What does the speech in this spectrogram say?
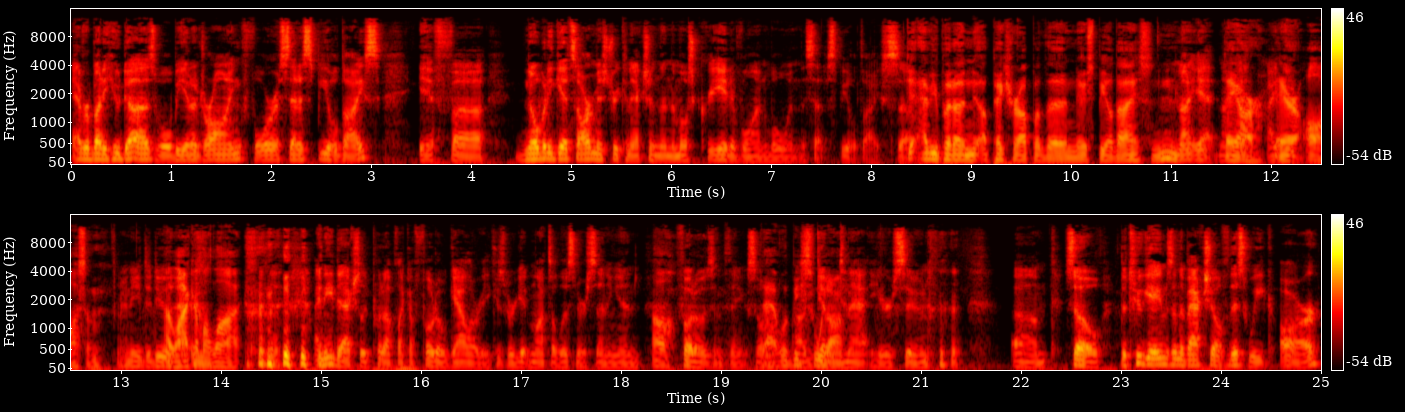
everybody who does will be in a drawing for a set of Spiel dice. If uh, nobody gets our mystery connection, then the most creative one will win the set of Spiel dice. So Have you put a, a picture up of the new Spiel dice? Mm, not yet. not They yet. are. I They need- are awesome. I need to do that. I that. like them a lot. I need to actually put up like a photo gallery because we're getting lots of listeners sending in Oh. photos and things. So That would be I'll sweet. Get on that here soon. um, so the two games in the back shelf this week are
